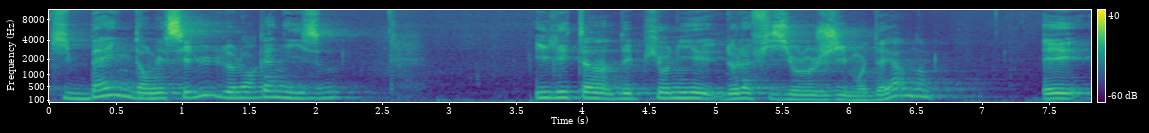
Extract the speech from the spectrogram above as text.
qui baignent dans les cellules de l'organisme. Il est un des pionniers de la physiologie moderne et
